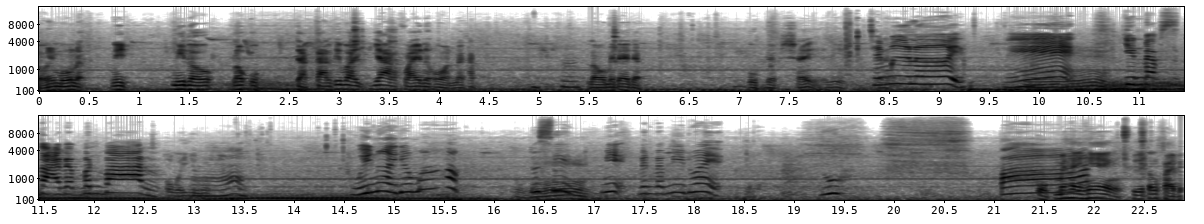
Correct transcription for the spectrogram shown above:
สองชั่วโมงน่ะ นี่นี่เราเราอบจากการที่ว่าย่างไฟเนี่ยอ่อนนะครับ อืม เราไม่ได้แบบอบแบบใช้นี่ใช้มือเลย นี่อืมกินแบบสไตล์แบบบ้านโอ้ยๆอยู่ อืมอุ้ยเหนื่อยเยอะมาก ดูสิ อืม มีเป็นแบบนี้ด้วย ดูป้าอบไม่ให้แห้งคือต้องใส่ใบ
